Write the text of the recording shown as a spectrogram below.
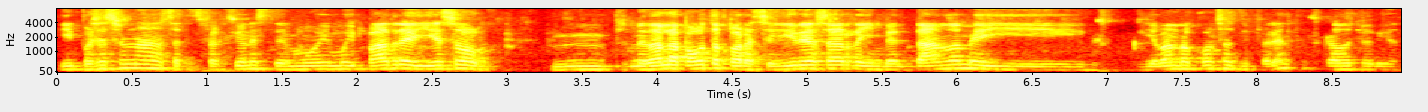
Y pues es una satisfacción este, muy, muy padre y eso mm, pues, me da la pauta para seguir esa reinventándome y llevando cosas diferentes cada ocho días.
